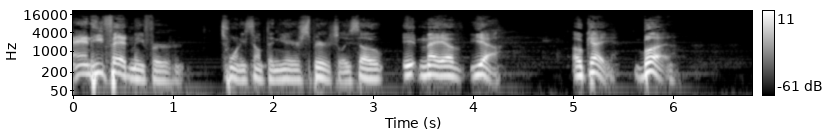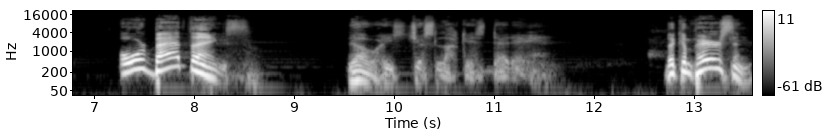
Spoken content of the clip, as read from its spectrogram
And he fed me for 20 something years spiritually. So it may have, yeah. Okay. But, or bad things. Yo, he's just like his daddy. The comparison.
